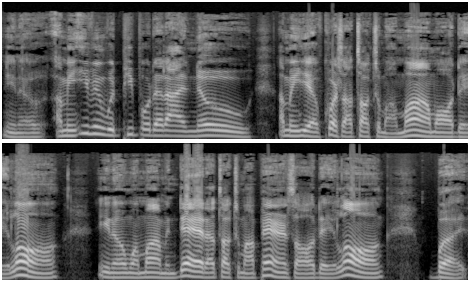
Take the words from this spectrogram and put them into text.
You know, I mean, even with people that I know, I mean, yeah, of course, I'll talk to my mom all day long. you know, my mom and dad. I talk to my parents all day long, but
